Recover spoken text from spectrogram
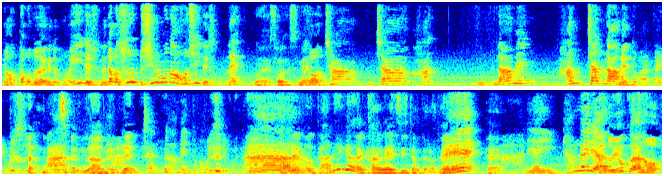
やったことないけど、まあ、いいですね。だからスープ汁物は欲しいですもんね。はいそうですね。そうちゃんちゃんはラーメン半ちゃんラーメンとかやったら美味しいよな。半ちゃんラーメンね。半ちゃんラーメンとか美味しいもんな。あれも誰が考えついたんだろうね。ね。ええ。あれはいい。考えりゃあのよくあの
